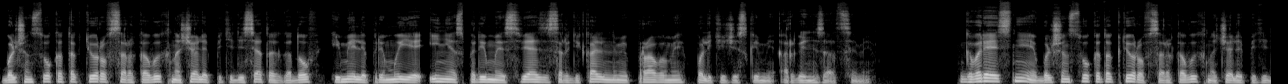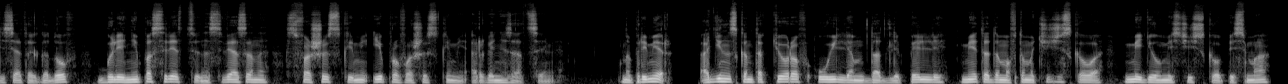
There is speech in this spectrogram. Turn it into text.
Большинство контактеров сороковых начале 50-х годов имели прямые и неоспоримые связи с радикальными правыми политическими организациями. Говоря яснее, большинство контактеров сороковых начале 50-х годов были непосредственно связаны с фашистскими и профашистскими организациями. Например, один из контактеров Уильям Дадли Пелли методом автоматического медиумистического письма,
